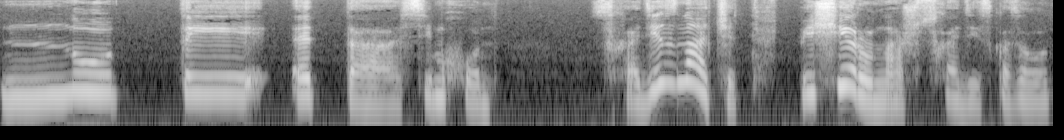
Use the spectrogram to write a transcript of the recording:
Ну, ты это, Симхон, сходи, значит, в пещеру нашу сходи, сказал он.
